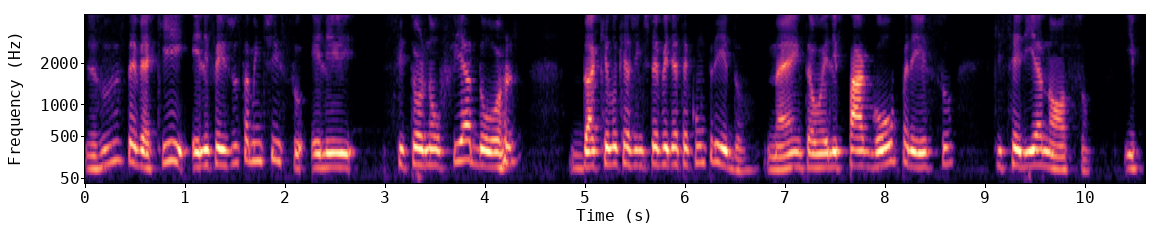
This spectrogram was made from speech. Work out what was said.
Jesus esteve aqui, ele fez justamente isso. Ele se tornou fiador daquilo que a gente deveria ter cumprido, né? Então, ele pagou o preço que seria nosso. E,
